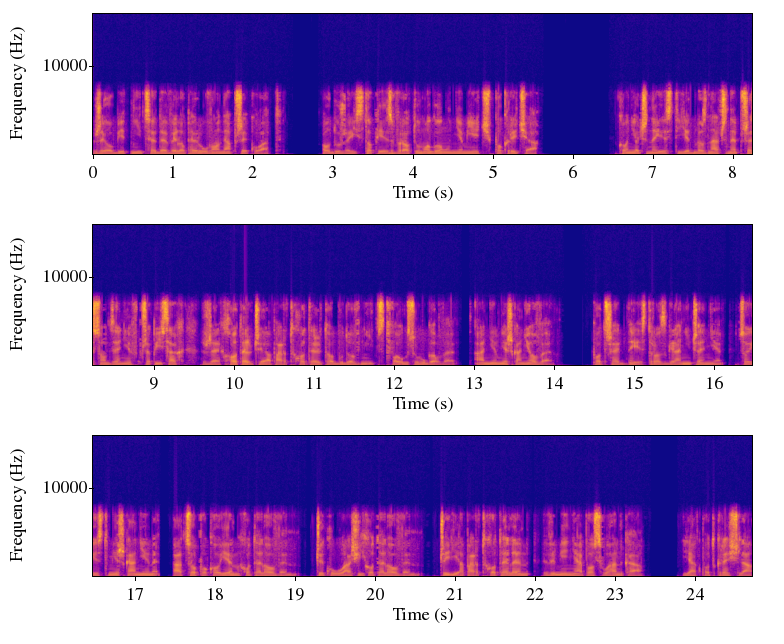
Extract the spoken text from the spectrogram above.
że obietnice deweloperów o na przykład o dużej stopie zwrotu mogą nie mieć pokrycia. Konieczne jest jednoznaczne przesądzenie w przepisach, że hotel czy apart-hotel to budownictwo usługowe, a nie mieszkaniowe. Potrzebne jest rozgraniczenie, co jest mieszkaniem, a co pokojem hotelowym, czy kułasi hotelowym, czyli apart-hotelem, wymienia posłanka. Jak podkreśla,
